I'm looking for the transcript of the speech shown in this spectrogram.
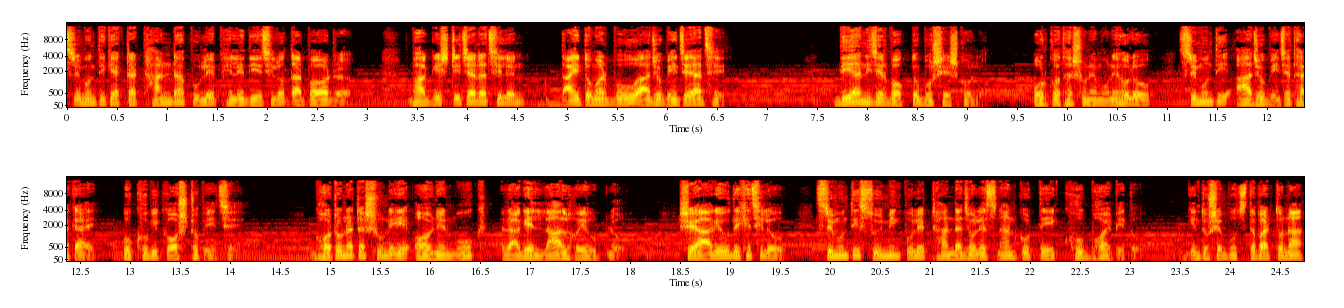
শ্রীমন্তীকে একটা ঠান্ডা পুলে ফেলে দিয়েছিল, তারপর ভাগ্যিস টিচাররা ছিলেন। তাই তোমার বউ আজও বেঁচে আছে। দিয়া নিজের বক্তব্য শেষ করল। ওর কথা শুনে মনে হলো, শ্রীমন্তী আজও বেঁচে থাকায় ও খুবই কষ্ট পেয়েছে। ঘটনাটা শুনে অয়নের মুখ রাগে লাল হয়ে উঠল। সে আগেও দেখেছিল, শ্রীমন্তী সুইমিং পুলের ঠান্ডা জলে স্নান করতে খুব ভয় পেত। কিন্তু সে বুঝতে পারত না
